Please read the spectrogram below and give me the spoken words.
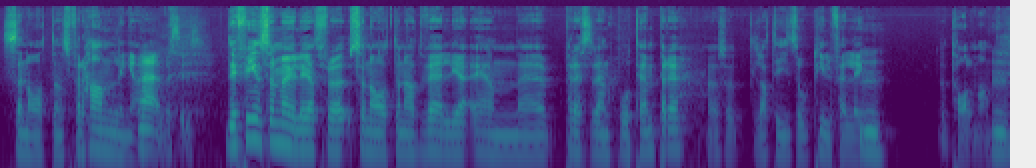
senatens förhandlingar. nej, precis. Det finns en möjlighet för senaten att välja en eh, president på tempore, alltså ett latinskt ord, tillfällig Mm, talman. mm,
